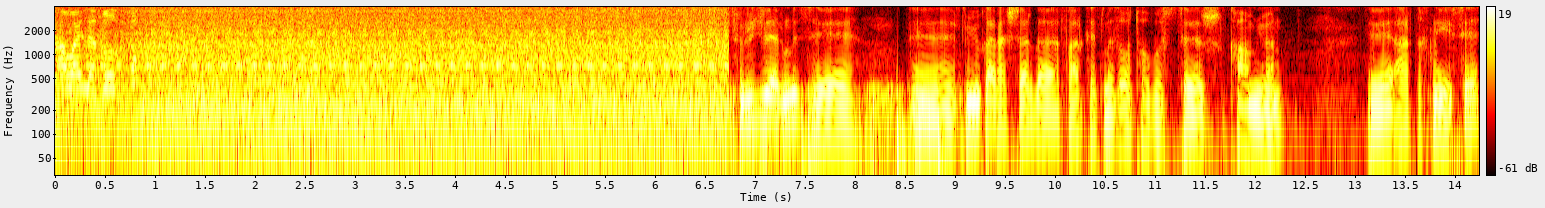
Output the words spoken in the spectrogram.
Havayla dolsun. Sürücülerimiz e, e, büyük araçlarda fark etmez otobüs, tır, kamyon e, artık neyse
